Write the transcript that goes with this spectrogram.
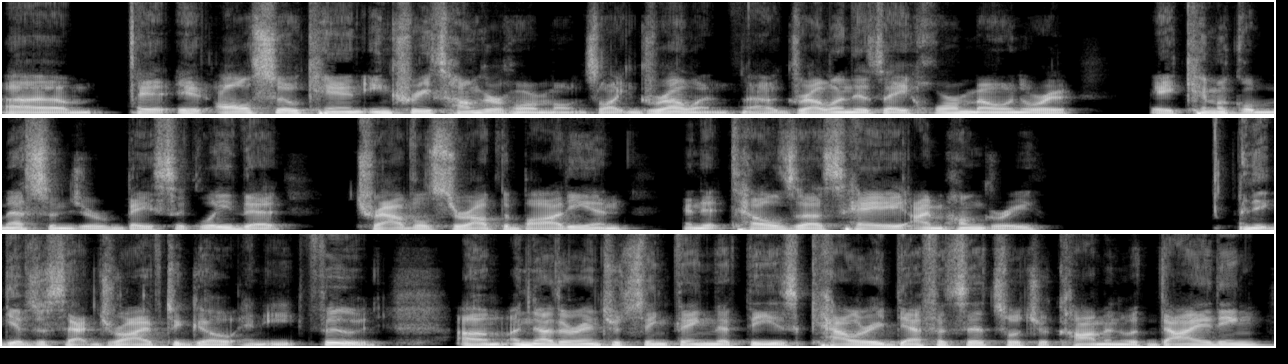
Um, it, it, also can increase hunger hormones like ghrelin. Uh, ghrelin is a hormone or a, chemical messenger, basically, that travels throughout the body and and it tells us, "Hey, I'm hungry and it gives us that drive to go and eat food. Um, another interesting thing that these calorie deficits, which are common with dieting,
